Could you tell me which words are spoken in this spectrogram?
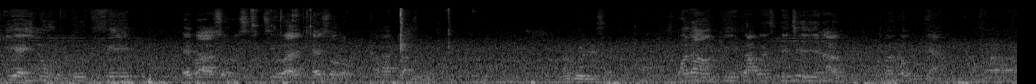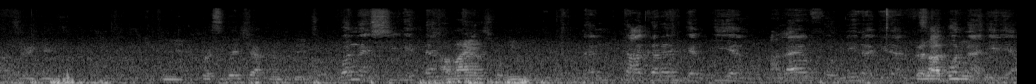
Kí ẹ̀yin náà tó fẹ́ ẹ bá sọ̀rọ̀ sí tí ẹ sọ̀rọ̀. Káàkiri wọn náà kí táwọn ti tẹ́tí èyí náà. Wọn kàn wọ́n yá. The presidential candidate of wannan shi Alliance for New Nigeria. ɗan takarar jam'iyyar alliance for new nigeria Fela sabon Durotoye. nigeria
